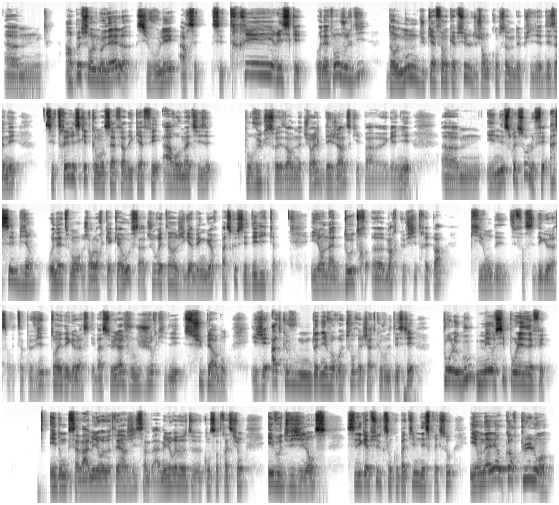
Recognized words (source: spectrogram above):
Euh, un peu sur le modèle, si vous voulez. Alors c'est très risqué. Honnêtement, je vous le dis, dans le monde du café en capsule, j'en consomme depuis des années, c'est très risqué de commencer à faire des cafés aromatisés, pourvu que ce soit des arômes naturels, déjà, ce qui est pas euh, gagné. Euh, et Nespresso le fait assez bien, honnêtement. Genre leur cacao, ça a toujours été un giga banger parce que c'est délicat. Et il y en a d'autres euh, marques que je citerai pas qui ont des... Enfin, c'est dégueulasse, en fait. Ça peut vite tourner dégueulasse. Et bah celui-là, je vous le jure qu'il est super bon. Et j'ai hâte que vous me donniez vos retours et j'ai hâte que vous le testiez pour le goût, mais aussi pour les effets. Et donc, ça va améliorer votre énergie, ça va améliorer votre concentration et votre vigilance. C'est des capsules qui sont compatibles Nespresso. Et on allait encore plus loin.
